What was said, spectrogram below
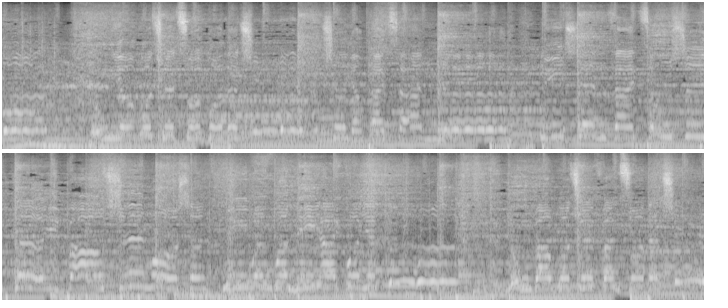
过，拥有过却错过的情人，这样太残忍。你现在总是可以保持陌生。你问过，你爱过，也恨我，拥抱过却犯错的情人，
